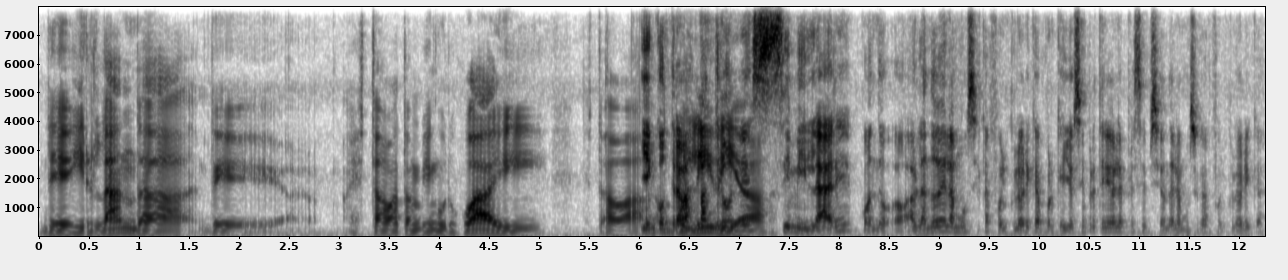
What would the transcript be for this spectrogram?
de Irlanda, de ah, estaba también Uruguay, estaba ¿Y encontrabas Bolivia. patrones similares cuando, hablando de la música folclórica, porque yo siempre he tenido la percepción de la música folclórica,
